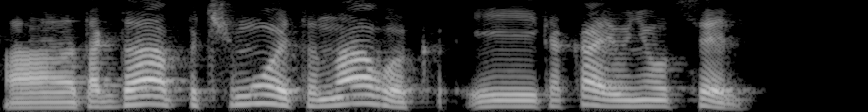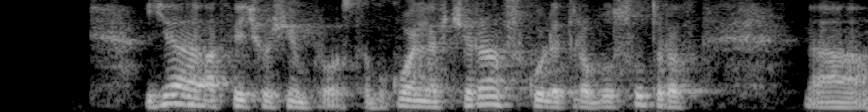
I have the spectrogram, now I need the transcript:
А тогда почему это навык и какая у него цель? Я отвечу очень просто. Буквально вчера в школе трэблшутеров э,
